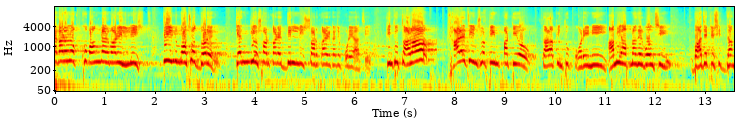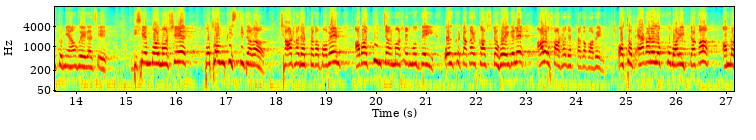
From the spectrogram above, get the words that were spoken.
এগারো লক্ষ বাংলার বাড়ির লিস্ট তিন বছর ধরে কেন্দ্রীয় সরকারের দিল্লি সরকারের কাছে পড়ে আছে। কিন্তু তারা সাড়ে তিনশো টিম পাঠিয়েও তারা কিন্তু করেনি। আমি আপনাদের বলছি বাজেটে সিদ্ধান্ত নেওয়া হয়ে গেছে। ডিসেম্বর মাসে প্রথম কিস্তি তারা ষাট হাজার টাকা পাবেন। আবার তিন চার মাসের মধ্যেই ওই টাকার কাজটা হয়ে গেলে আরও ষাট হাজার টাকা পাবেন। অর্থাৎ এগারো লক্ষ বাড়ির টাকা আমরা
